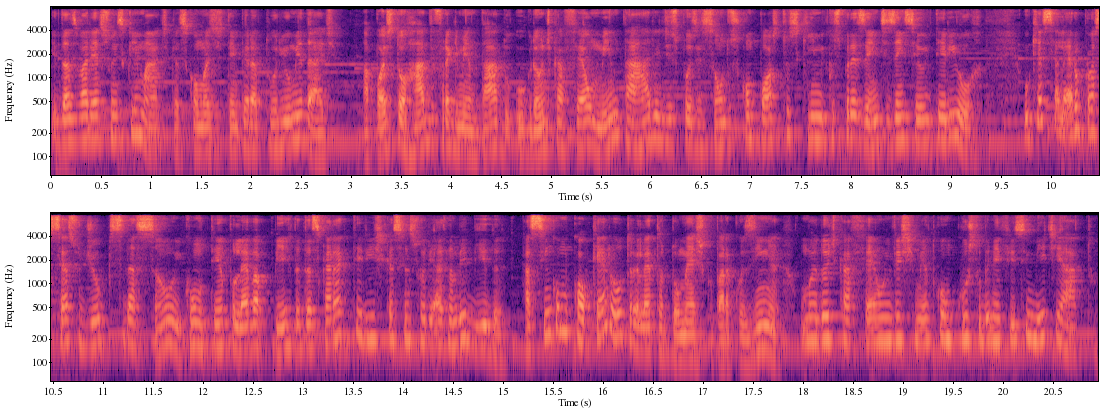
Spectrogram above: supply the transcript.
e das variações climáticas, como as de temperatura e umidade. Após torrado e fragmentado, o grão de café aumenta a área de exposição dos compostos químicos presentes em seu interior, o que acelera o processo de oxidação e com o tempo leva à perda das características sensoriais na bebida. Assim como qualquer outro eletrodoméstico para a cozinha, o moedor de café é um investimento com custo-benefício imediato.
